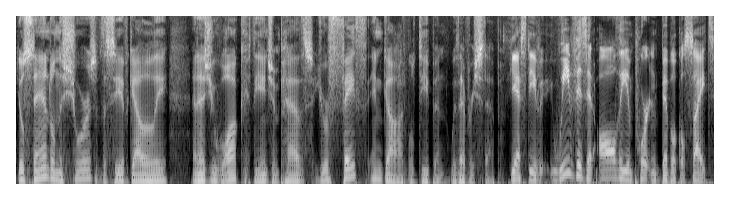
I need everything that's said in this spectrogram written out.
You'll stand on the shores of the Sea of Galilee, and as you walk the ancient paths, your faith in God will deepen with every step. Yes, Steve, we visit all the important biblical sites,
